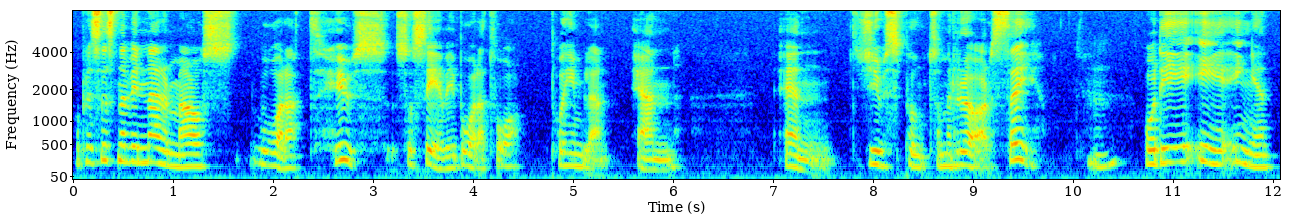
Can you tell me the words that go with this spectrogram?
Och precis när vi närmar oss vårat hus så ser vi båda två på himlen en, en ljuspunkt som rör sig. Mm. Och det är inget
